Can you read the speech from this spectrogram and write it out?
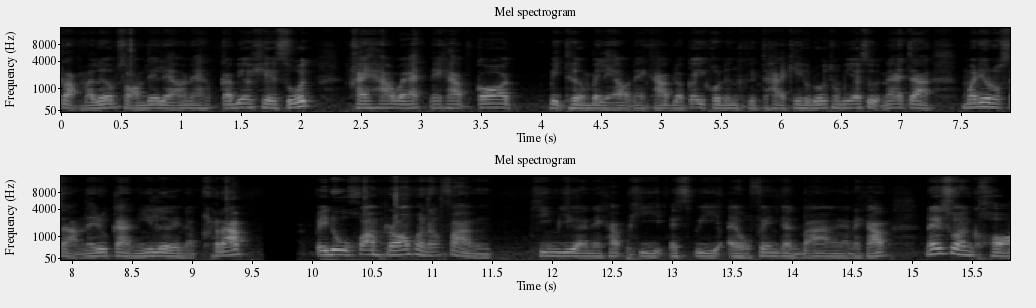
กลับมาเริ่มซ้อมได้แล้วนะครับกาเบียลเชซุสไคฮาเวสนะครับ ก็ ปิดเทอมไปแล้วนะครับ แล้วก็อีกคนหนึ่งคือทาเคฮิโร่โทมิยาสุน่าจะไม่ได้ลงสนามในฤดูกาลนี้เลยนะครับ ไปดูความพร้อมของทั้งฝั่ง ทีมเยือนนะครับ PSV e i h o f e n กันบ้างนะครับ ในส่วนของ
